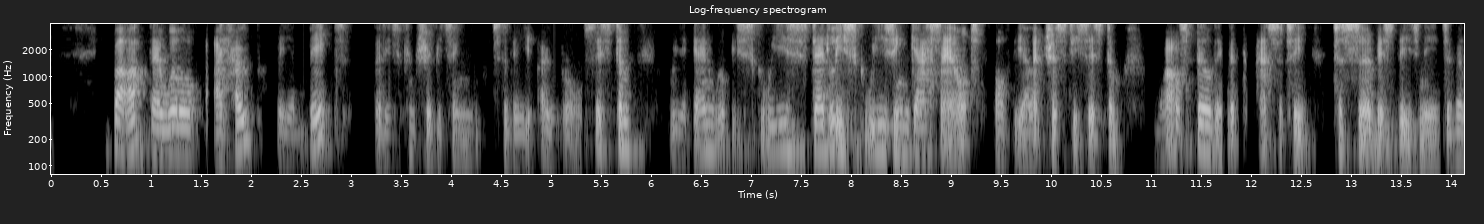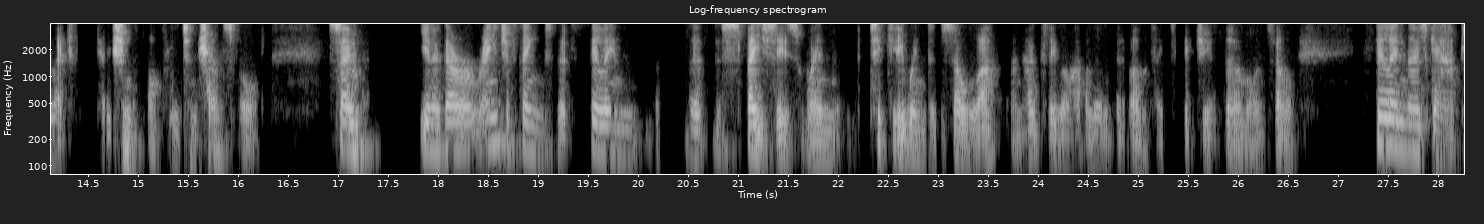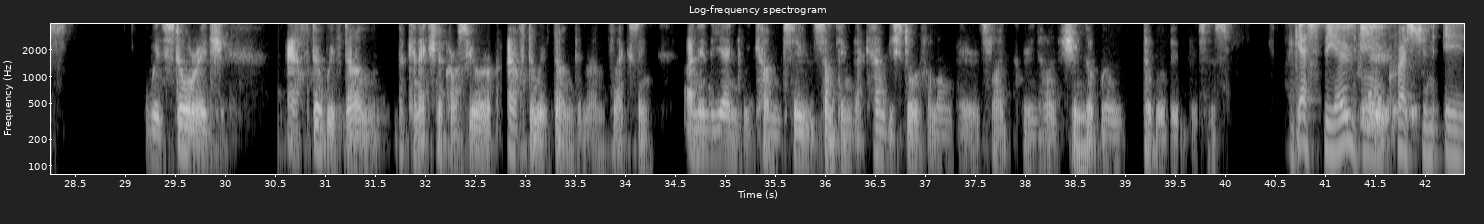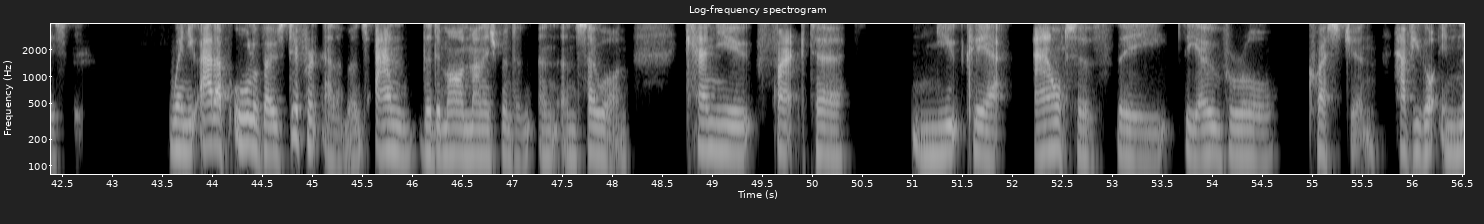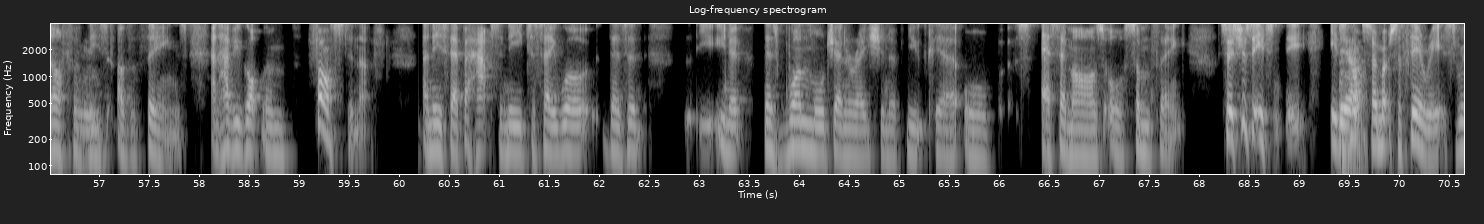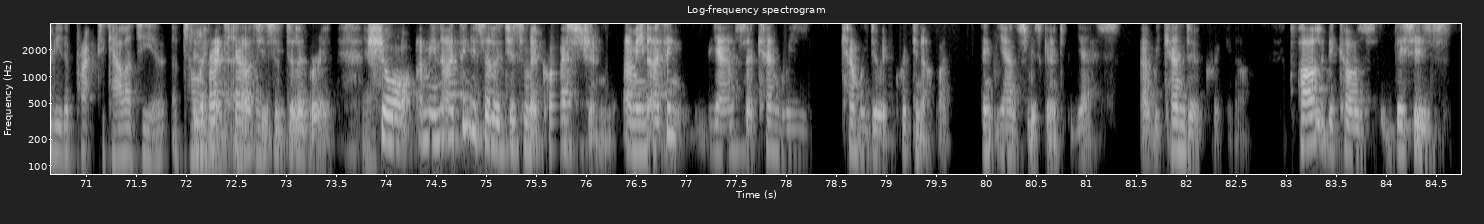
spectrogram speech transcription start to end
But there will, I hope, be a bit that is contributing to the overall system we again will be squeezed, steadily squeezing gas out of the electricity system whilst building the capacity to service these needs of electrification of heat and transport. So, you know, there are a range of things that fill in the, the spaces when particularly wind and solar, and hopefully we'll have a little bit of other things, like geothermal and so on. Fill in those gaps with storage after we've done the connection across Europe, after we've done demand flexing, and in the end we come to something that can be stored for long periods like green hydrogen that will that will do business. I guess the overall question is when you add up all of those different elements and the demand management and, and, and so on, can you factor nuclear out of the the overall question? Have you got enough of mm. these other things, and have you got them fast enough? And is there perhaps a need to say, well, there's a you know there's one more generation of nuclear or smrs or something. So it's just it's it, it's yeah. not so much the theory it's really the practicality of, of time the practicalities of delivery. Yeah. sure i mean i think it's a legitimate question. I mean i think the answer can we can we do it quick enough? I think the answer is going to be yes. Uh, we can do it quick enough. Partly because this is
